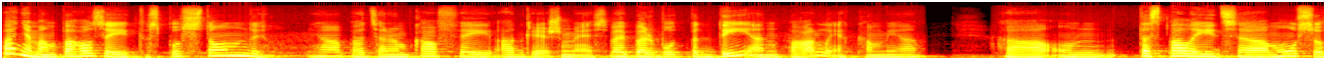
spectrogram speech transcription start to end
Paņemam pauzīt uz pusstundu, pats kafiju, atgriežamies, vai varbūt pat dienu pārliekam. Jā. Uh, tas palīdz uh, mūsu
